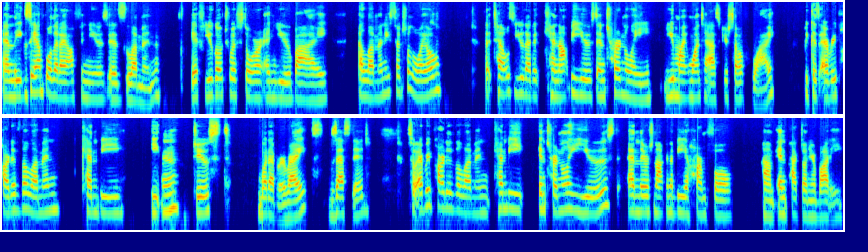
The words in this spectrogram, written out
And the example that I often use is lemon if you go to a store and you buy a lemon essential oil that tells you that it cannot be used internally, you might want to ask yourself why. Because every part of the lemon can be eaten, juiced, whatever, right? Zested. So every part of the lemon can be internally used, and there's not going to be a harmful um, impact on your body.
